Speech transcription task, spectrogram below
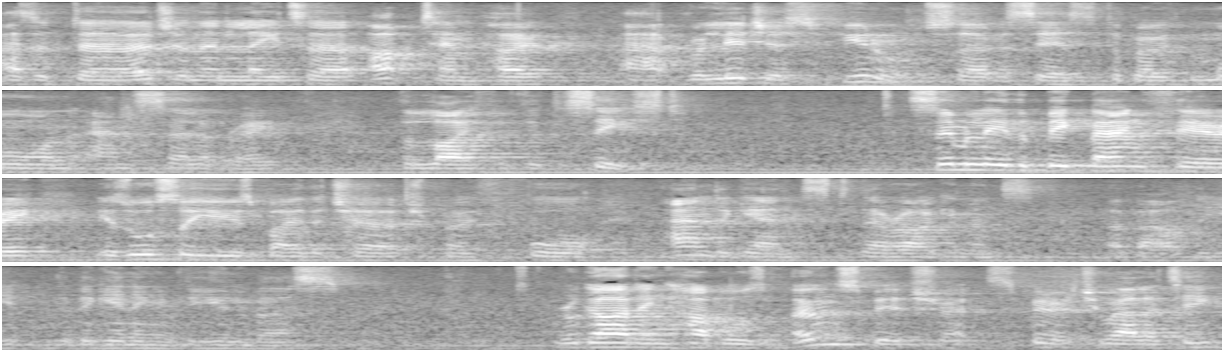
as a dirge and then later up-tempo at religious funeral services to both mourn and celebrate the life of the deceased. Similarly, the Big Bang Theory is also used by the church both for and against their arguments about the, the beginning of the universe. Regarding Hubble's own spirituality,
